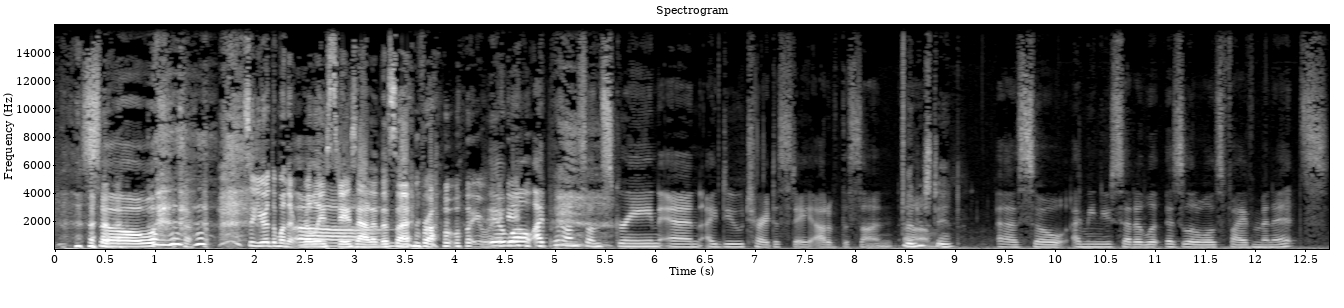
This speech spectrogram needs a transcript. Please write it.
So So you're the one that really stays out of the sun probably, right? Yeah, well, I put on sunscreen and I do try to stay out of the sun. I understand. Um, uh, so, I mean, you said li- as little as five minutes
